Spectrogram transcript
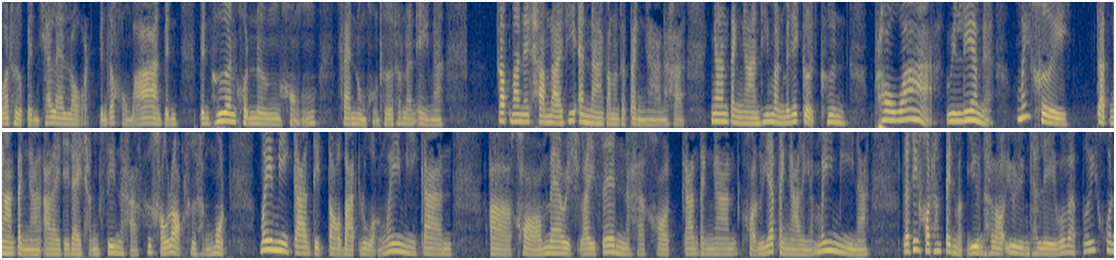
ว่าเธอเป็นแค่ landlord เป็นเจ้าของบ้าน เป็นเป็นเพื่อนคนหนึ่งของแฟนหนุ่มของเธอเท่านั้นเองนะ กลับมาในไทม์ไลน์ที่แอนนากำลังจะแต่งงานนะคะ งานแต่งงานที่มันไม่ได้เกิดขึ้น เพราะว่าวิลเลียมเนี่ยไม่เคยจัดงานแต่งงานอะไรใด ๆ ทั้งสิ้นนะคะ คือเขาหลอกเธอทั้งหมด ไม่มีการติดต่อบาทหลวง ไม่มีการขอ marriage license นะคะ ขอการแต่งงาน ขออนุญาตแต่งงานอะไรเงี้ย ไม่มีนะ และที่เขาทำเป็นแบบยืนทะเลาะอยู่ริมทะเล ว่าแบบ เฮ้ย คน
